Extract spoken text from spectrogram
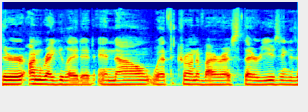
they're unregulated. And now with coronavirus, they're using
